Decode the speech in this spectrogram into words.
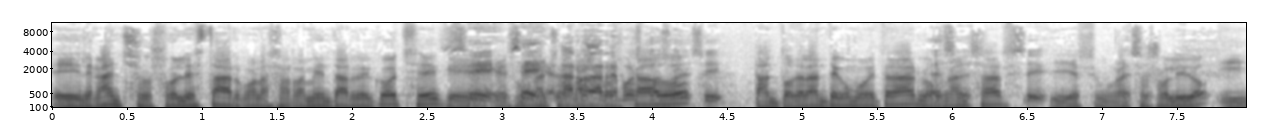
El gancho suele estar con las herramientas del coche, que, Sí, que es un sí, gancho más eso es, sí. tanto delante como detrás, lo es, enganchas y es un gancho Eso sólido y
